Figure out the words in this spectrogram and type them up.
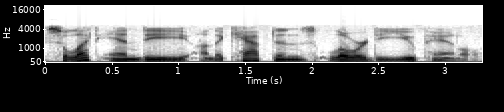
select ND on the captain's lower DU panel.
